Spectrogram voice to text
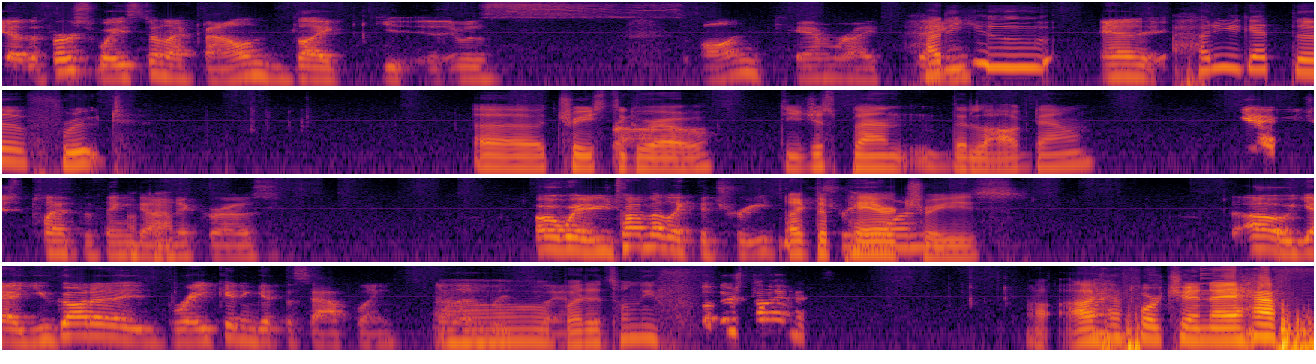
yeah the first waystone i found like it was on camera i think How do you and it- how do you get the fruit uh trees to grow? Do you just plant the log down? Yeah you just plant the thing down and it grows oh wait are you talking about like the tree Like the tree pear one? trees. oh yeah you gotta break it and get the sapling and then Oh, replant but it's only. F- oh there's diamonds I- I have fortune. I have.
